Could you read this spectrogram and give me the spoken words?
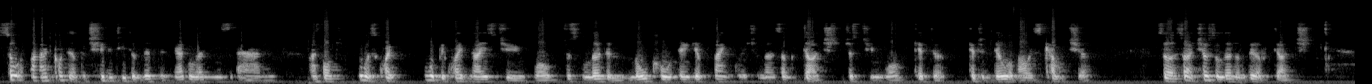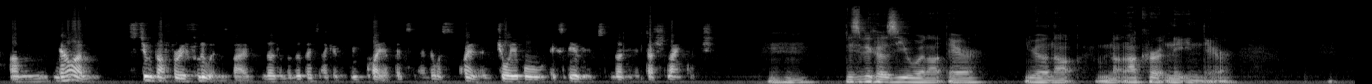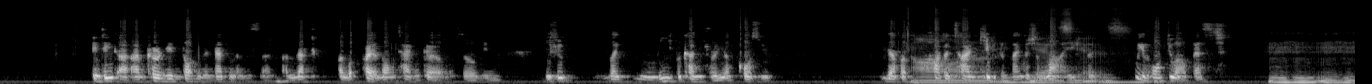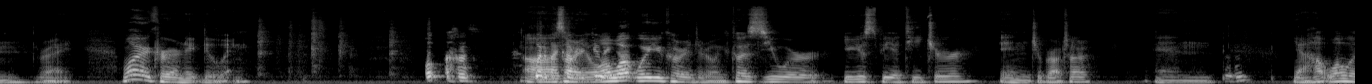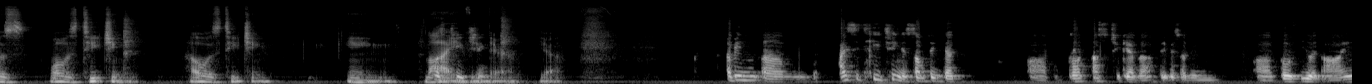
So I got the opportunity to live in the Netherlands, and I thought it was quite it would be quite nice to well just learn the local native language, learn some Dutch, just to well get to get to know about its culture. So so I chose to learn a bit of Dutch. Um, now I'm still not very fluent, but I've learned a little bit. I can read quite a bit, and it was quite an enjoyable experience learning the Dutch language. Mm-hmm. This is because you were not there. You are not not, not currently in there. Indeed, I, am currently not in the Netherlands. I, I left a quite a long time ago. So I mean, if you like leave a country, of course you, you have a oh, harder time keeping the language yes, alive. Yes. But we can all do our best. Mm-hmm, mm-hmm. Right. What are you currently doing? Oh, what uh, sorry. Well, what were you currently doing? Because you were you used to be a teacher in Gibraltar, and mm-hmm. yeah, how what was what was teaching? How was teaching in live teaching? there? Yeah. I mean, um, I see teaching is something that uh, brought us together because I mean, uh, both you and I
